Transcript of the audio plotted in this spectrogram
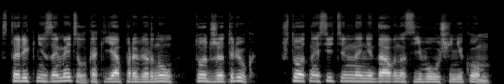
старик не заметил, как я провернул тот же трюк, что относительно недавно с его учеником.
